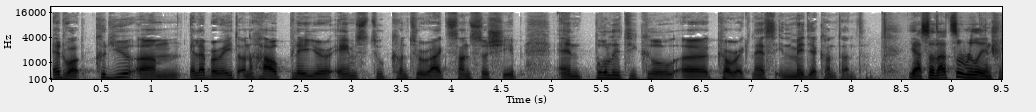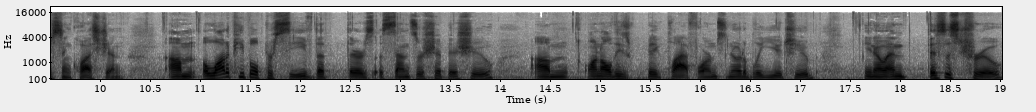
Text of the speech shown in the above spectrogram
Edward, could you um, elaborate on how Playeur aims to counteract censorship and political uh, correctness in media content? Yeah, so that's a really interesting question. Um, a lot of people perceive that there's a censorship issue um, on all these big platforms, notably YouTube. You know, and this is true.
